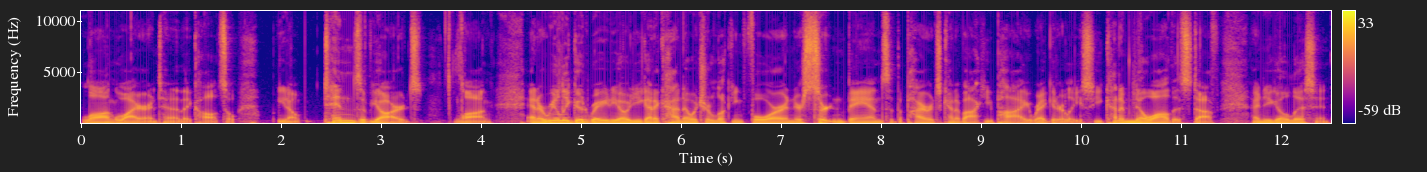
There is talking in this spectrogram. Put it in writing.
long wire antenna they call it. So you know tens of yards long. And a really good radio you got to kind of know what you're looking for and there's certain bands that the pirates kind of occupy regularly so you kind of know all this stuff and you go listen.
